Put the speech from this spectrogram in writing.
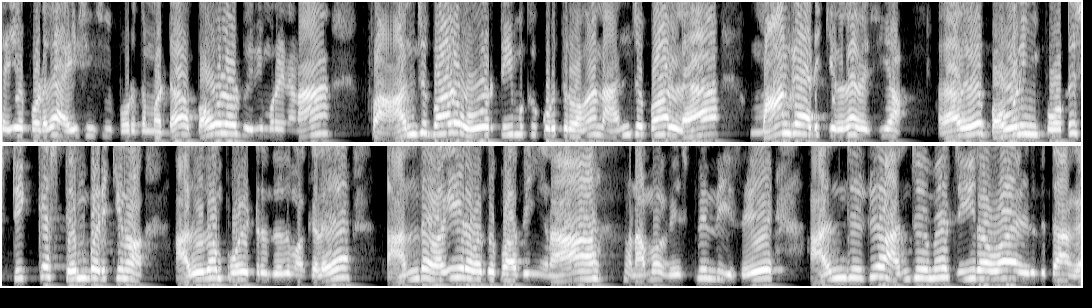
செய்யப்படுது. ஐசிசி பொறுத்த மட்டும். பவுல் அவுட் விதிமுறை என்னன்னா அஞ்சு பால் ஒவ்வொரு டீமுக்கு கொடுத்துருவாங்க. அந்த அஞ்சு பால்ல மாங்காய் அடிக்கிறதா விஷயம். அதாவது பவுலிங் போட்டு ஸ்டிக்க ஸ்டெம்ப் அடிக்கணும். அதுதான் போயிட்டு இருந்தது மக்களே. அந்த வகையில வந்து பாத்தீங்கன்னா நம்ம வெஸ்ட் இண்டீஸ் அஞ்சுக்கு அஞ்சுமே ஜீரோவா எடுத்துட்டாங்க.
